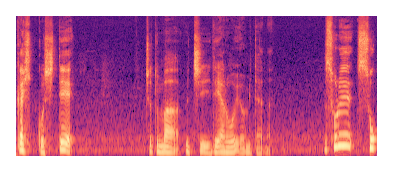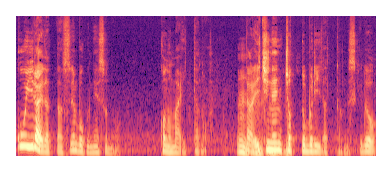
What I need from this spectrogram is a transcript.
が引っ越して、ちょっとまあ、うちでやろうよみたいな。それ、そこ以来だったんですね、僕ね、その、この前行ったのが。うんだから1年ちょっっとぶりだったんですけど、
